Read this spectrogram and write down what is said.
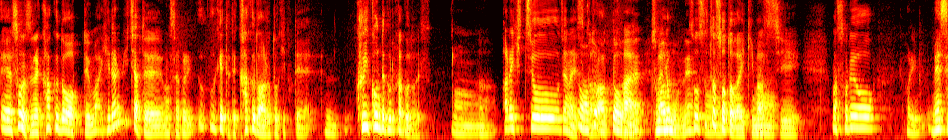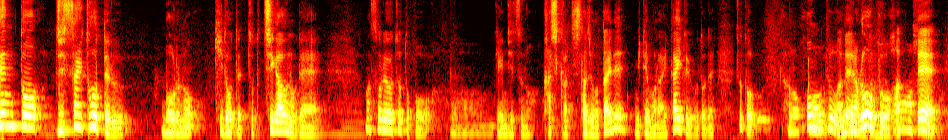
えーそうですね。角度っていう、まあ、左ピッチャーってやっぱりう受けてて角度ある時ってうん。食い込んでくる角度です。あー。あれ必要じゃないですか。あとあった方がね。詰まるもんね。そうすると外が行きますし、まあそれをやっぱり目線と実際通ってるボールの軌道ってちょっと違うので、まあそれをちょっとこううん現実の可視化した状態で見てもらいたいということで、ちょっとあの本までロープを張って。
